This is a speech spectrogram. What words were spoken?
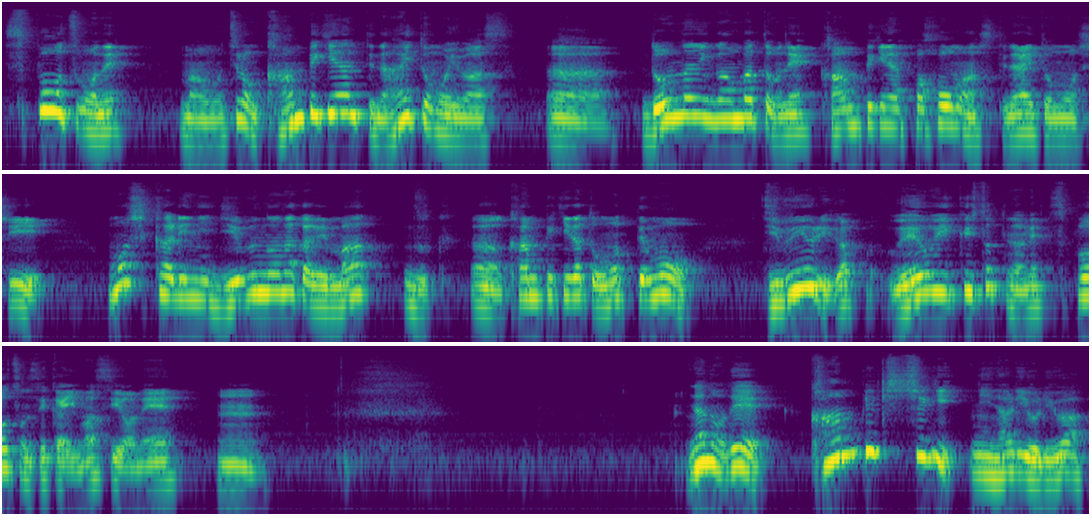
スポーツもねまあもちろん完璧なんてないと思います。うん。どんなに頑張ってもね完璧なパフォーマンスってないと思うしもし仮に自分の中で満足、うん、完璧だと思っても自分よりやっぱ上を行く人っていうのはねスポーツの世界いますよね。うん。なので完璧主義になるよりは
